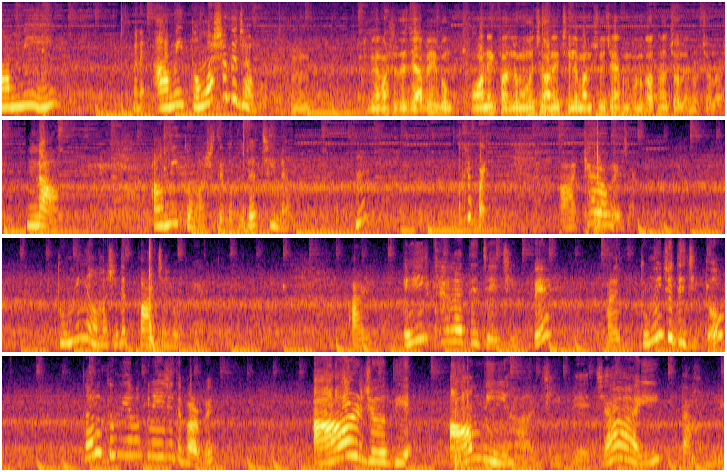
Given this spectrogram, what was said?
আমি মানে আমি তোমার সাথে যাব? হুম তুমি আমার সাথে যাবে এবং অনেক ফাজলাম হচ্ছে অনেক ছেলে মানুষ হয়েছে এখন কোনো কথা না চলে এবার চলো আসো। না আমি তোমার সাথে কোথাও যাচ্ছি না। ওকে ফাইন আর খেলা হয়ে যাক। তুমি আমার সাথে পাঁচা লড়বে। আর এই খেলাতে যে জিতবে মানে তুমি যদি জিতো তাহলে তুমি আমাকে নিয়ে যেতে পারবে। আর যদি আমি হ্যাঁ জিতে যাই তাহলে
